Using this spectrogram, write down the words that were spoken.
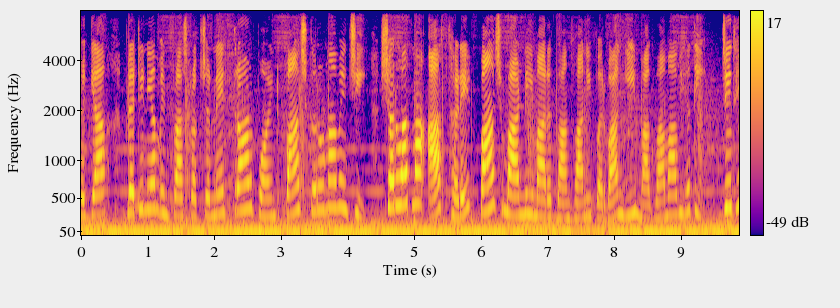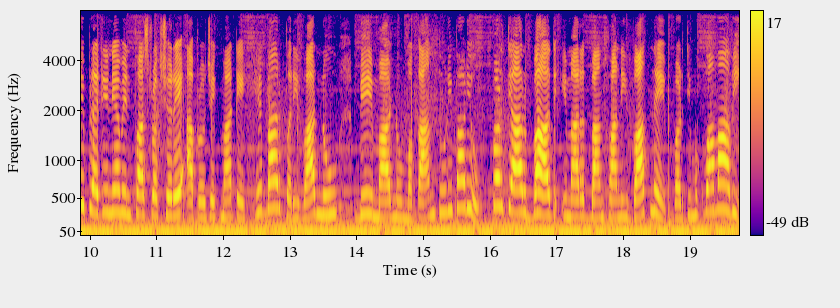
જગ્યા પ્લેટિનિયમ ઇન્ફ્રાસ્ટ્રક્ચરને ત્રણ પોઈન્ટ પાંચ કરોડમાં વેચી. શરૂઆતમાં આ સ્થળે પાંચ માળની ઇમારત બાંધવાની પરવાનગી માંગવામાં આવી હતી. જેથી પ્લેટિનિયમ ઇન્ફ્રાસ્ટ્રક્ચરે આ પ્રોજેક્ટ માટે હેબ્બાર પરિવારનું બે માળનું મકાન તોડી પાડ્યું. પણ ત્યારબાદ ઇમારત બાંધવાની વાતને પડતી મૂકવામાં આવી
